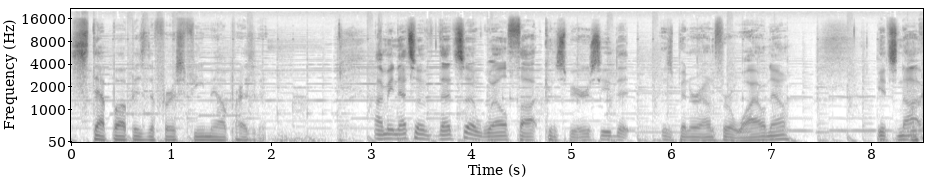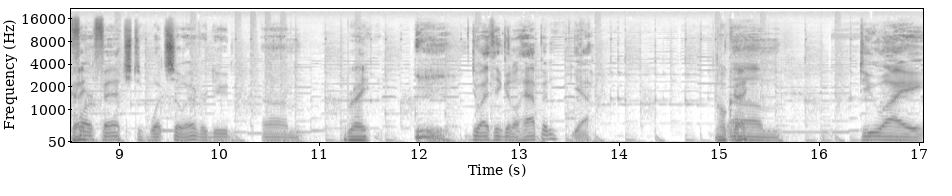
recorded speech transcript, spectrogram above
step up as the first female president? I mean, that's a that's a well thought conspiracy that has been around for a while now. It's not Okay. far fetched whatsoever, dude. Um, Right. do I think it'll happen? Yeah. Okay. Um, do I,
